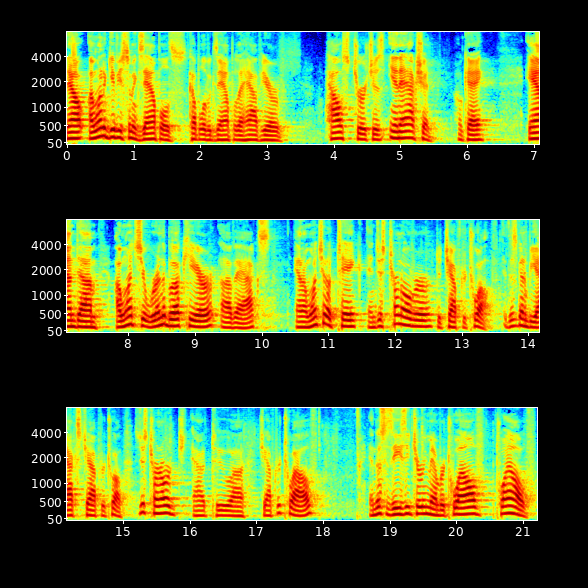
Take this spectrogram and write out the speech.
Now, I want to give you some examples, a couple of examples I have here of house churches in action, okay? And um, I want you, we're in the book here of Acts, and I want you to take and just turn over to chapter 12. This is going to be Acts chapter 12. So just turn over uh, to uh, chapter 12, and this is easy to remember 12, 12.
